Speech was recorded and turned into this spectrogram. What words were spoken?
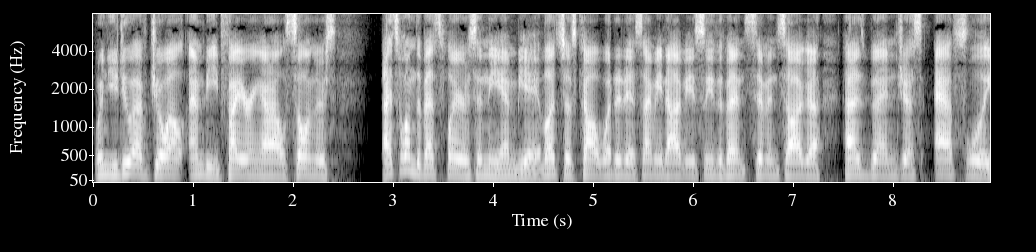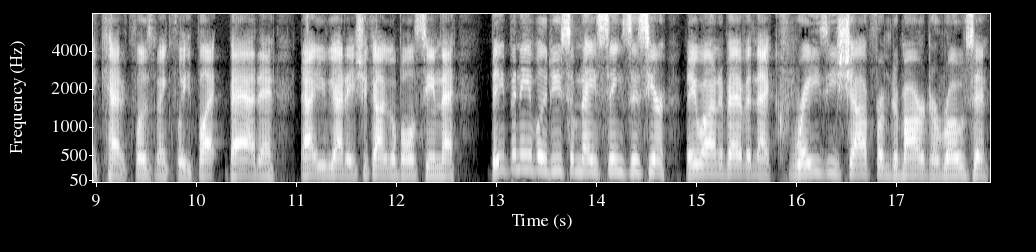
When you do have Joel Embiid firing on all cylinders, that's one of the best players in the NBA. Let's just call it what it is. I mean, obviously, the Ben Simmons saga has been just absolutely cataclysmically bad. And now you've got a Chicago Bulls team that they've been able to do some nice things this year. They wound up having that crazy shot from DeMar DeRozan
